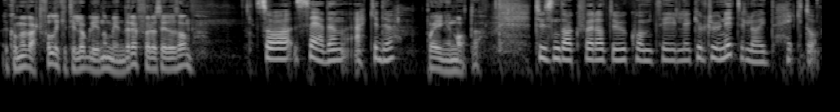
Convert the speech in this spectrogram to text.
Det kommer i hvert fall ikke til å bli noe mindre, for å si det sånn. Så CD-en er ikke død? På ingen måte. Tusen takk for at du kom til Kulturnytt, Lloyd Hekton.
